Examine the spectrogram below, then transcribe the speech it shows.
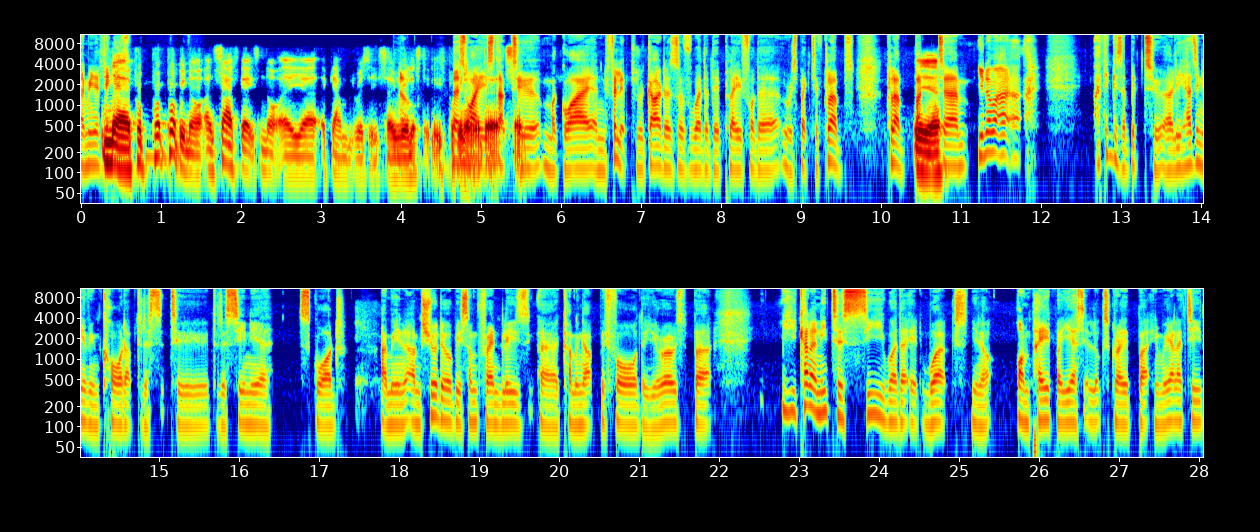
I mean, I think No, pro- pro- probably not. And Southgate's not a uh, a gambler, is he? So No. realistically, he's probably that's why to stuck. So. to Maguire and Phillips, regardless of whether they play for their respective clubs. Club, but Yeah. um, you know, I, I- I think it's a bit too early. He hasn't even called up to the to to the senior squad. I mean, I'm sure there will be some friendlies uh, coming up before the Euros, but you kind of need to see whether it works. You know, on paper, yes, it looks great, but in reality,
